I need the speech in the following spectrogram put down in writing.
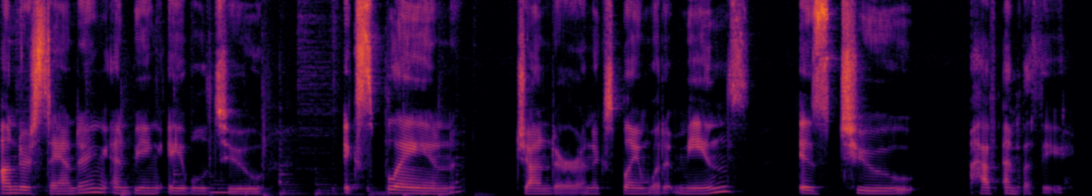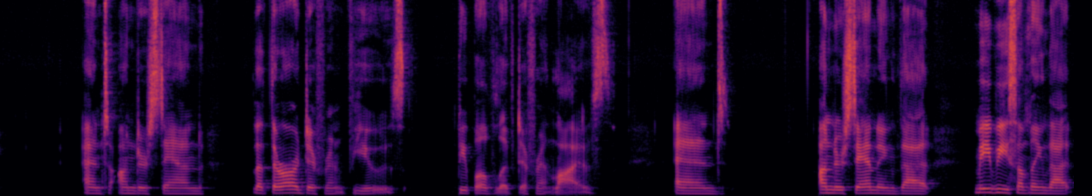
understanding and being able to explain gender and explain what it means is to have empathy and to understand that there are different views. People have lived different lives. And understanding that maybe something that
